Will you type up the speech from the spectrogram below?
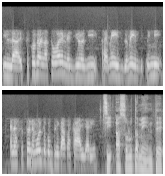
il, il, secondo allenatore nel giro di tre mesi, due mesi, quindi è una situazione molto complicata a Cagliari. Sì, assolutamente,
